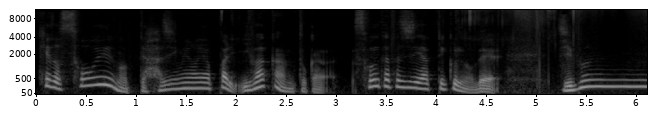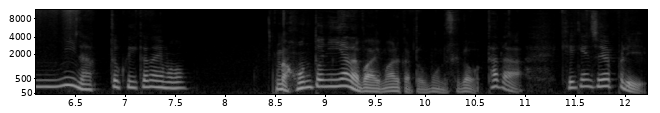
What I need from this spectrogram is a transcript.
けどそういうのって初めはやっぱり違和感とかそういう形でやってくるので自分に納得いかないものまあ本当に嫌な場合もあるかと思うんですけどただ経験上やっぱり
